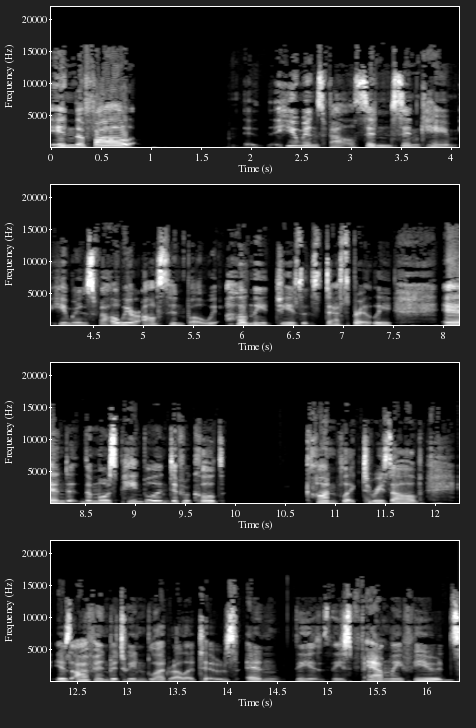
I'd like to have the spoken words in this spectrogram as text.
in the fall, humans fell. Sin, sin came. Humans fell. We are all sinful. We all need Jesus desperately. And the most painful and difficult conflict to resolve is often between blood relatives and these these family feuds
